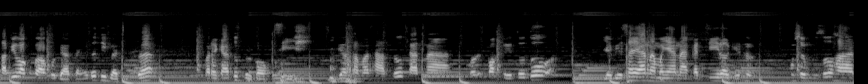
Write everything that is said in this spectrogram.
Tapi waktu aku datang itu tiba-tiba mereka tuh berkongsi tiga sama satu karena waktu itu tuh ya biasa ya namanya anak kecil gitu musuh-musuhan.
